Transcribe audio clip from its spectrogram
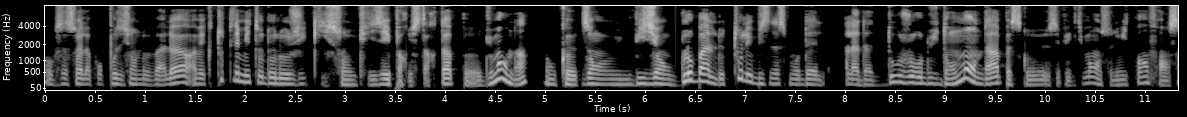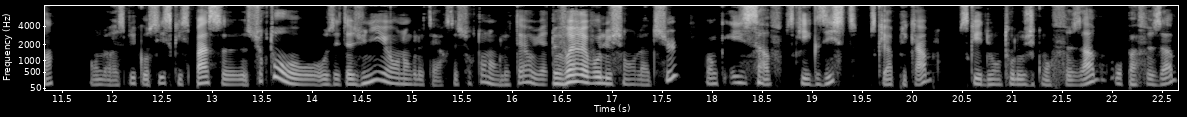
Donc, que ce soit la proposition de valeur avec toutes les méthodologies qui sont utilisées par les startups euh, du monde. Hein. Donc, euh, ils ont une vision globale de tous les business models à la date d'aujourd'hui dans le monde, hein, parce que effectivement, on se limite pas en France. Hein. On leur explique aussi ce qui se passe euh, surtout aux États-Unis et en Angleterre. C'est surtout en Angleterre où il y a de vraies révolutions là-dessus. Donc, ils savent ce qui existe, ce qui est applicable, ce qui est déontologiquement faisable ou pas faisable.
